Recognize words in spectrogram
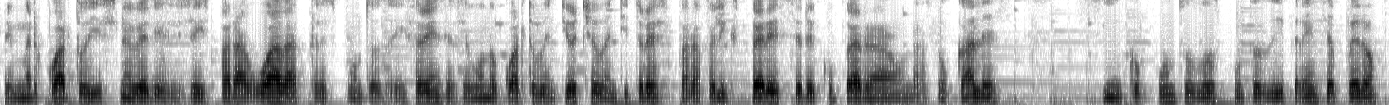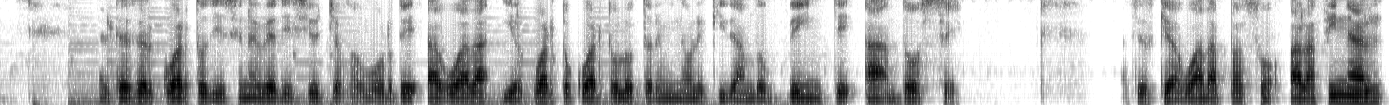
Primer cuarto 19-16 para Aguada, 3 puntos de diferencia. Segundo cuarto 28-23 para Félix Pérez. Se recuperaron las locales, 5 puntos, 2 puntos de diferencia. Pero el tercer cuarto 19-18 a favor de Aguada. Y el cuarto cuarto lo terminó liquidando 20 a 12. Así es que Aguada pasó a la final.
